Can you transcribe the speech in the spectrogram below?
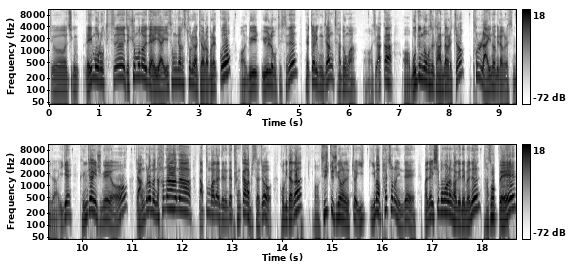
저, 지금 레인보우 로보틱스는 이제 휴머노이드 AI 성장 스토리와 결합을 했고 어, 유- 유일 로보틱스는 배터리 공장 자동화 어, 지금 아까 어, 모든 로봇을 다 한다 그랬죠? 풀 라인업이라 그랬습니다. 이게 굉장히 중요해요. 자, 안 그러면 하나하나 납품 받아야 되는데 단가가 비싸죠. 거기다가 어, 주식도 중요하다 그랬죠. 2만 8천 원인데 만약에 15만 원 가게 되면은 다섯 배의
